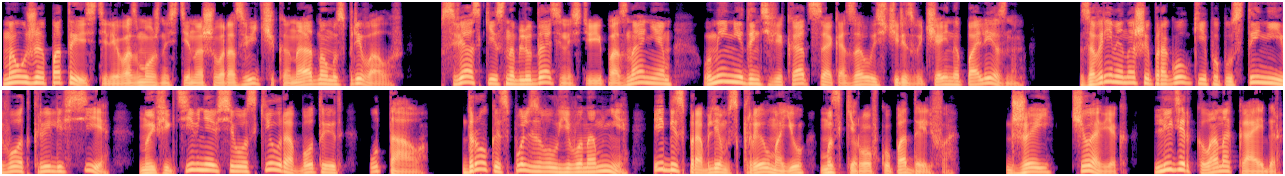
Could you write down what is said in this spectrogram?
Мы уже потестили возможности нашего разведчика на одном из привалов. В связке с наблюдательностью и познанием умение идентификации оказалось чрезвычайно полезным. За время нашей прогулки по пустыне его открыли все, но эффективнее всего скилл работает у Тао. Дрог использовал его на мне и без проблем вскрыл мою маскировку под эльфа. Джей — человек, лидер клана Кайбер,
